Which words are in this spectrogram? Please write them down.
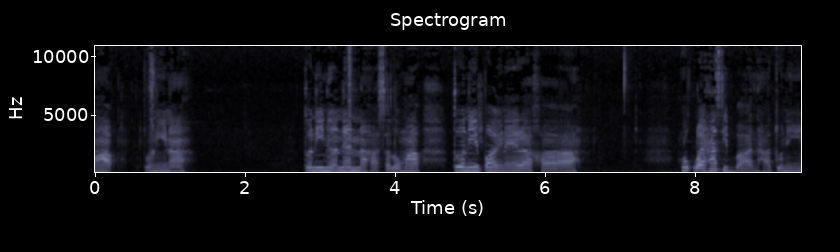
มาก ตัวนี้นะ ตัวนี้เนื้อแน่นนะคะสโลมาก ตัวนี้ปล่อยในราคา 650 บาทนะคะ ตัวนี้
